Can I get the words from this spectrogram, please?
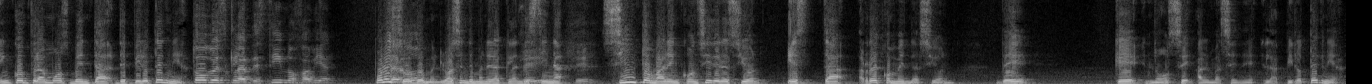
Encontramos venta de pirotecnia. Todo es clandestino, Fabián. Por eso lo hacen de manera clandestina, sin tomar en consideración esta recomendación de que no se almacene la pirotecnia.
